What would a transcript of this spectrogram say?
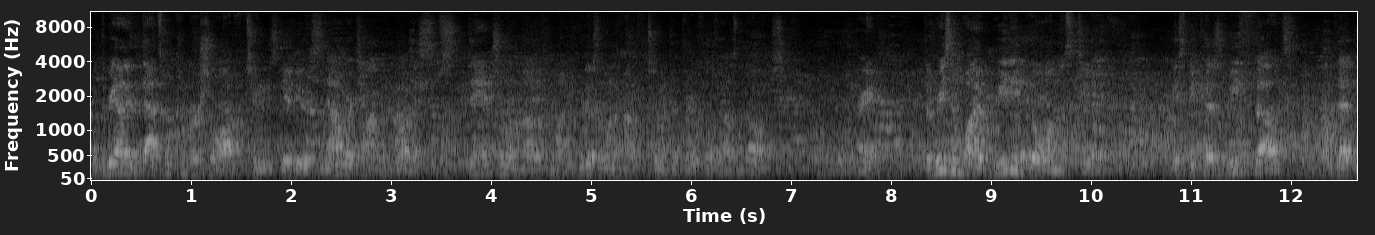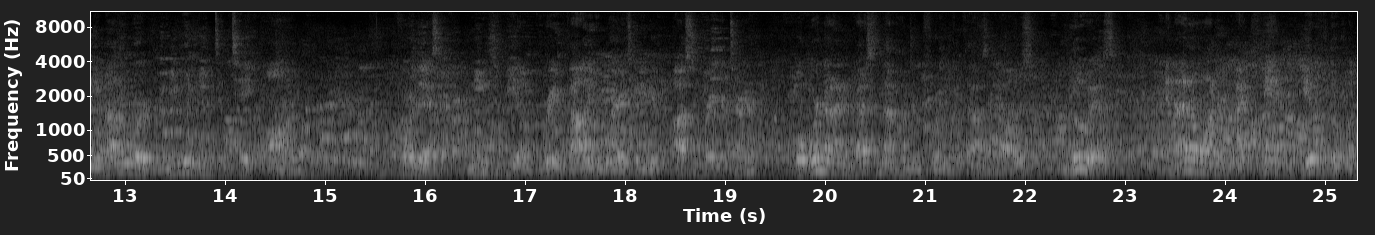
But the reality, is that's what commercial opportunities give you. Is now we're talking about a substantial amount of money. Who doesn't want to have $234,000? Right? The reason why we didn't go on this deal is because we felt that the amount of work we would need to take on for this needs to be of great value where it's going to give us a great return. But we're not investing that $141,000. Lou is. And I don't want to, I can't give Lou a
